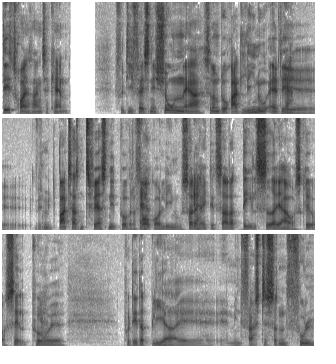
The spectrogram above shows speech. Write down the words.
det tror jeg sagtens, jeg kan. Fordi fascinationen er, selvom du er ret lige nu, at det, ja. øh, hvis man bare tager sådan en tværsnit på, hvad der ja. foregår lige nu, så er det ja. rigtigt. Så er der dels sidder jeg og skriver selv på, ja. øh, på det, der bliver øh, min første sådan fuld,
